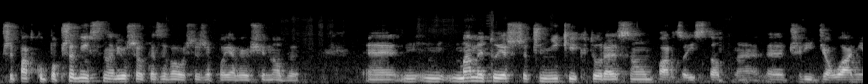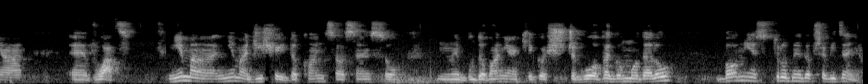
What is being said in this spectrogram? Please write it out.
przypadku poprzednich scenariuszy okazywało się, że pojawiał się nowy. E, Mamy tu jeszcze czynniki, które są bardzo istotne, e, czyli działania e, władz. Nie ma, nie ma dzisiaj do końca sensu budowania jakiegoś szczegółowego modelu, bo on jest trudny do przewidzenia.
